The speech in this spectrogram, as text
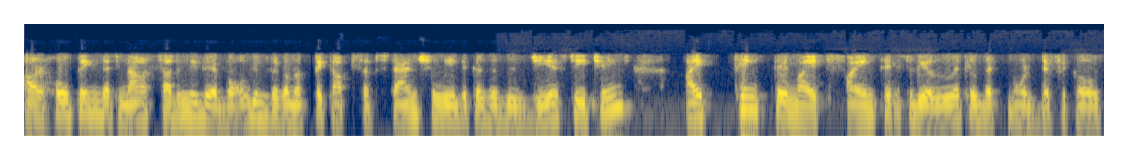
are hoping that now suddenly their volumes are going to pick up substantially because of this GST change, I think they might find things to be a little bit more difficult.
